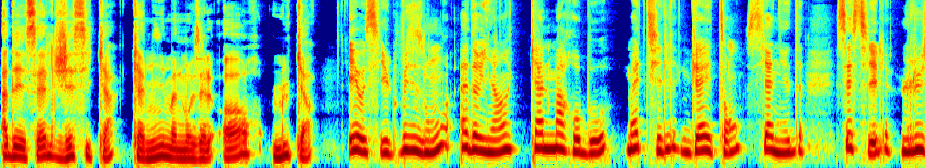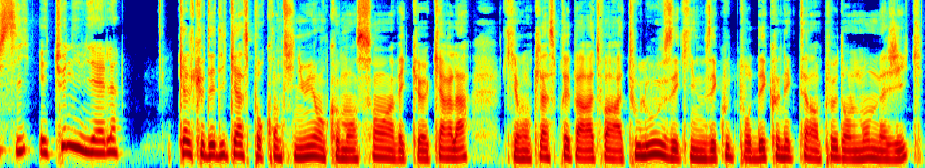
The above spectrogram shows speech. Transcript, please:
ADSL, Jessica, Camille, Mademoiselle Or, Lucas. Et aussi Louison, Adrien, Calmar Robot, Mathilde, Gaëtan, Cyanide, Cécile, Lucie et Tuniviel. Quelques dédicaces pour continuer en commençant avec euh, Carla qui est en classe préparatoire à Toulouse et qui nous écoute pour déconnecter un peu dans le monde magique.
